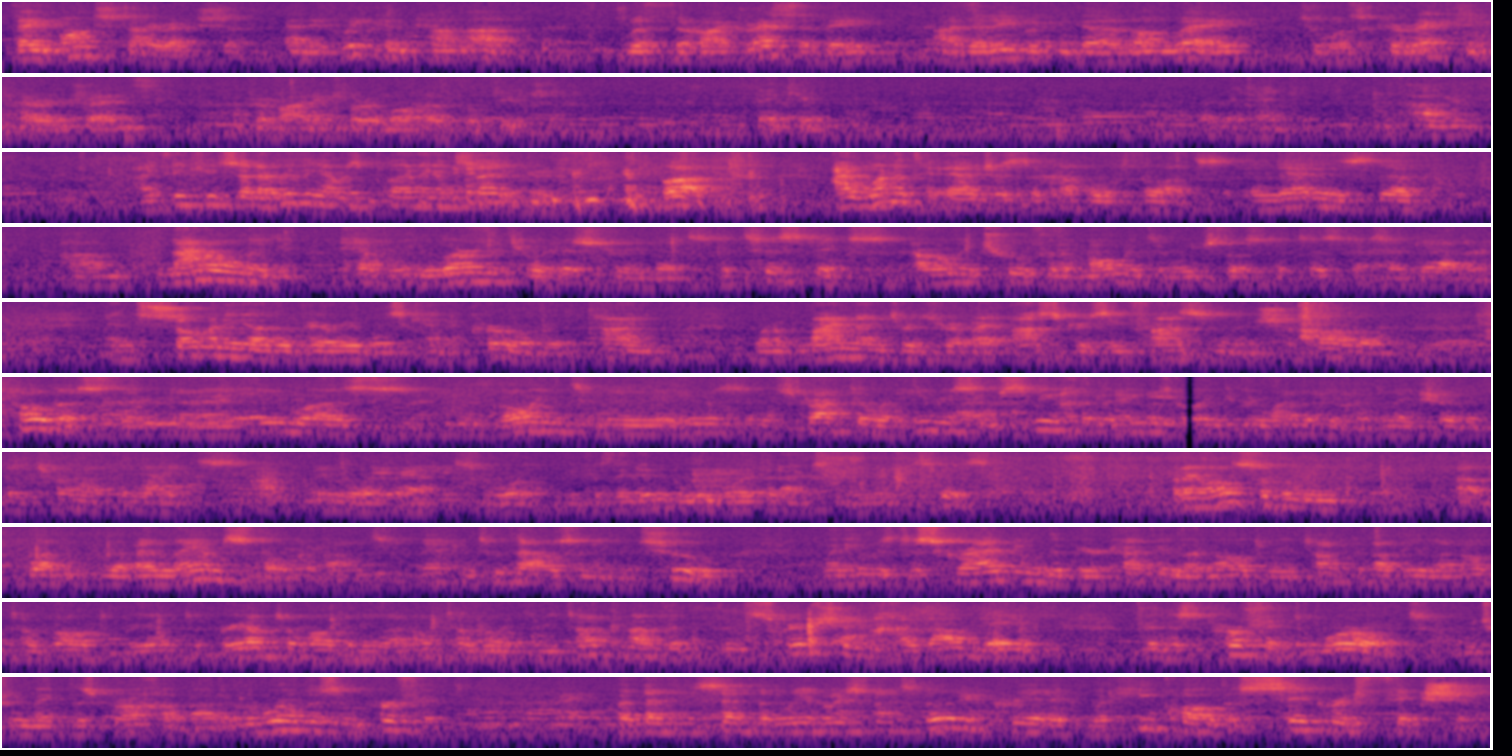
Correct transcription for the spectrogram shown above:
they want direction. And if we can come up with the right recipe, I believe we can go a long way towards correcting current trends and providing for a more hopeful future. Thank you. Thank you. Um, I think he said everything I was planning on saying. but I wanted to add just a couple of thoughts, and that is that um, not only have we learned through history that statistics are only true for the moment in which those statistics are gathered, and so many other variables can occur over the time. One of my mentors, Rabbi Oscar Z. Fasman in Chicago, told us that uh, he was going to be, he was an instructor when he received smicha that he was going to be one of the people to make sure that they turn out the lights in the Orthodox world because they didn't believe Orthodox religious is. But I also believe uh, what Rabbi Lamm spoke about back in 2002 when he was describing the Birkat Ilanot, where he talked about the Ilanot Tovot, Briot Tovot, and Ilanot Tovot, and he talked about the, the description Chazal gave for this perfect world, which we make this bracha about. And the world isn't perfect. But then he said that we have a responsibility to create what he called a sacred fiction.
